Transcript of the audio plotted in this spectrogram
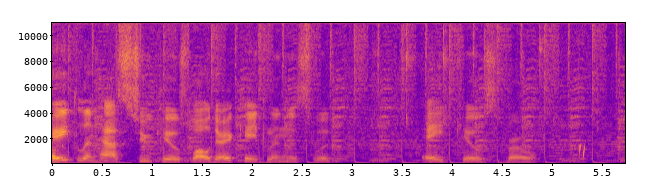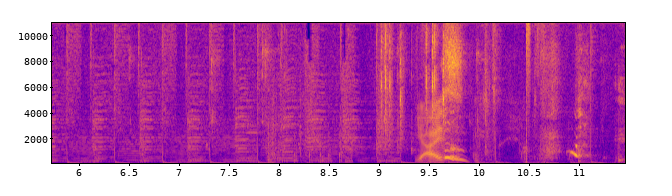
Caitlyn has two kills, while their Caitlyn is with eight kills, bro. Yeah, I s-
